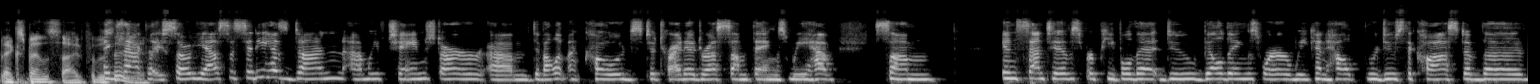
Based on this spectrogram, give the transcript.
expense side for the exactly. city. Exactly. So yes, the city has done. Um, we've changed our um, development codes to try to address some things. We have some incentives for people that do buildings where we can help reduce the cost of the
